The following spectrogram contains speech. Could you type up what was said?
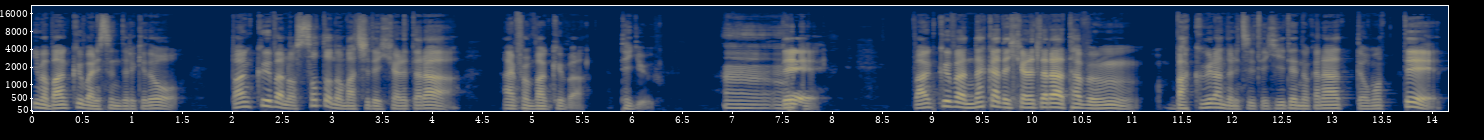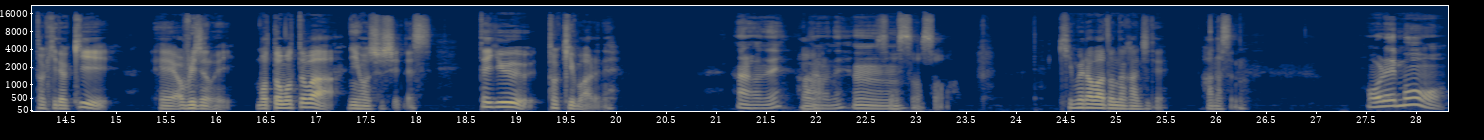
今バンクーバーに住んでるけど、バンクーバーの外の街で聞かれたら、I'm from Vancouver っていう。うーん、で、バンクーバーの中で聞かれたら多分バックグラウンドについて聞いてんのかなって思って時々、えー、originally もともとは日本出身ですっていう時もあるね、なるほどね。うんなるほどね。うん。そうそうそう木村はどんな感じで話すの？俺も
